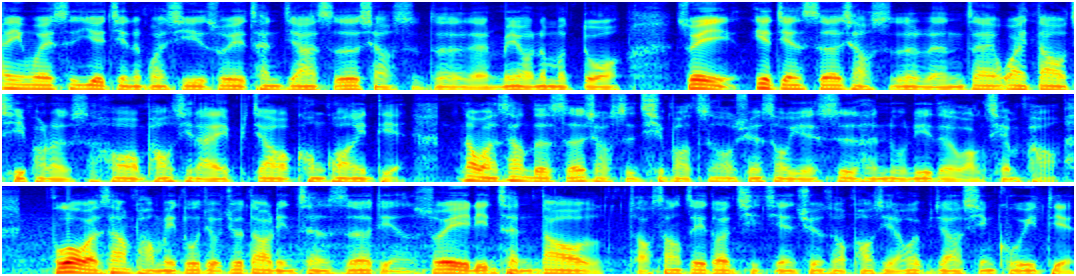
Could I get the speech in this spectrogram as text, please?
那因为是夜间的关系，所以参加十二小时的人没有那么多，所以夜间十二小时的人在外道起跑的时候跑起来比较空旷一点。那晚上的十二小时起跑之后，选手也是很努力的往前跑。不过晚上跑没多久就到凌晨十二点，所以凌晨到早上这段期间，选手跑起来会比较辛苦一点。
